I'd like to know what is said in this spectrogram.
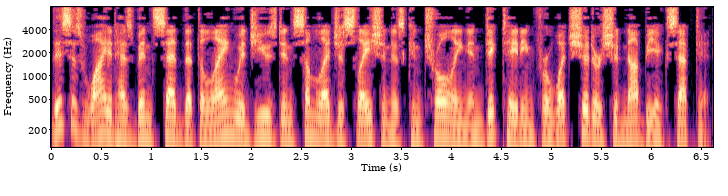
This is why it has been said that the language used in some legislation is controlling and dictating for what should or should not be accepted.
